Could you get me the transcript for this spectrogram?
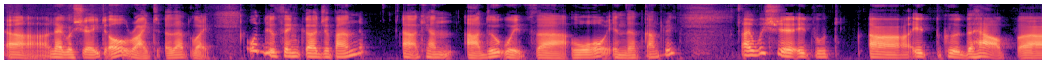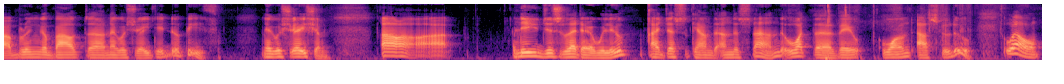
uh, negotiate. All right, that way. What do you think uh, Japan uh, can do with war in that country? I wish it would. Uh, it could help uh, bring about uh, negotiated peace, negotiation. Uh, read this letter, will you? I just can't understand what uh, they want us to do. Well,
